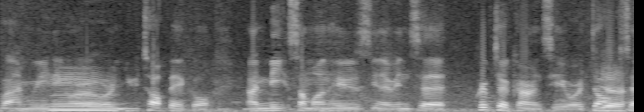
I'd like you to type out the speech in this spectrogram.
that I'm reading or, Mm. or a new topic, or I meet someone who's you know into cryptocurrency or a doctor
